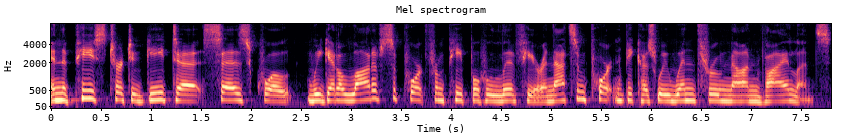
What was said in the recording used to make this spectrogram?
In the piece, Tortuguita says, quote, we get a lot of support from people who live here, and that's important because we win through nonviolence.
